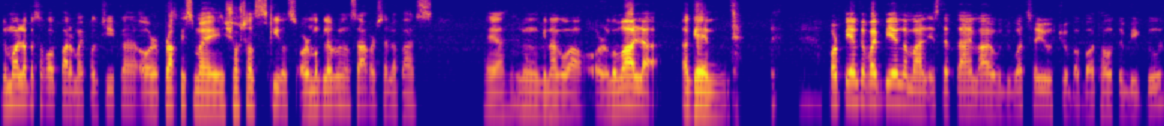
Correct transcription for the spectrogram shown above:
lumalabas ako para makipagchika or practice my social skills or maglaro ng soccer sa labas. Ayan, yun yung ginagawa ko or gumala, again. 4 PM to 5 PM naman is the time I would watch sa YouTube about how to be good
